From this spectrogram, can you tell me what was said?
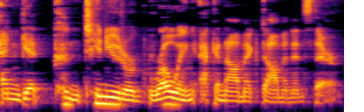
and get continued or growing economic dominance there.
